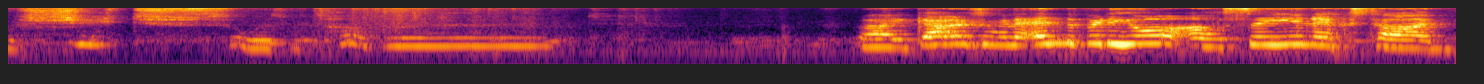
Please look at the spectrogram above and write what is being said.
For shit. So where's my tablet? Right, guys, I'm gonna end the video. I'll see you next time.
